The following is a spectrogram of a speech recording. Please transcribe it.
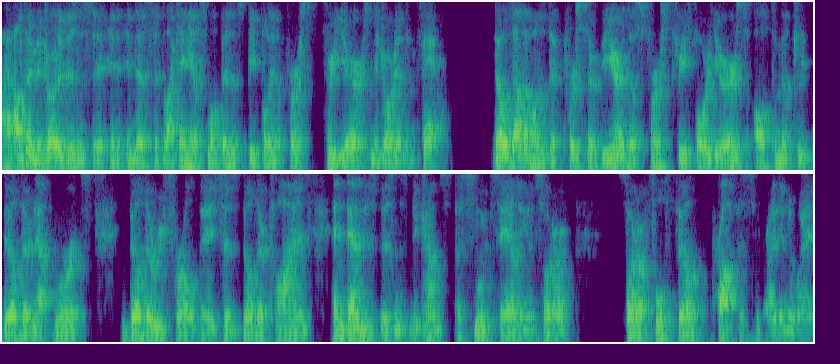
I'll tell you, majority of business in, in, this, like any other small business, people in the first three years, majority of them fail. Those other ones that persevere those first three, four years ultimately build their networks, build their referral bases, build their clients, and then this business becomes a smooth sailing and sort of sort of fulfilled prophecy, right, in a way.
